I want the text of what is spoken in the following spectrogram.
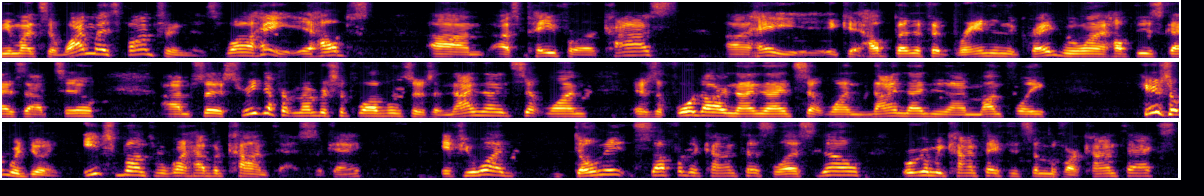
you might say, why am I sponsoring this? Well, hey, it helps um, us pay for our costs. Uh, hey, it can help benefit Brandon and Craig. We want to help these guys out too. Um, so there's three different membership levels. There's a 99 cent one. There's a $4.99 one, $9.99 monthly here's what we're doing. Each month we're going to have a contest. Okay, if you want to donate stuff for the contest, let us know. We're going to be contacting some of our contacts.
